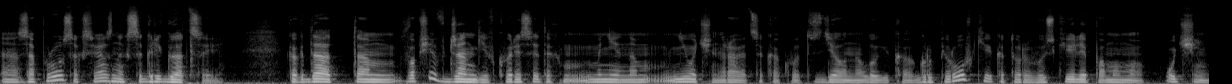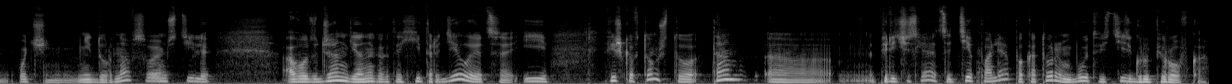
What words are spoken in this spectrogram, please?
э, запросах, связанных с агрегацией когда там вообще в джанге, в кварисетах мне нам не очень нравится, как вот сделана логика группировки, которая в SQL, по-моему, очень-очень не дурна в своем стиле. А вот в джанге она как-то хитро делается, и фишка в том, что там э, перечисляются те поля, по которым будет вестись группировка.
